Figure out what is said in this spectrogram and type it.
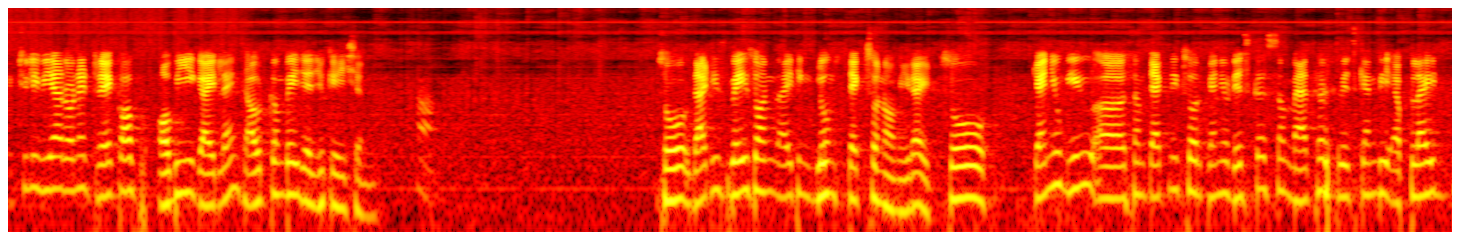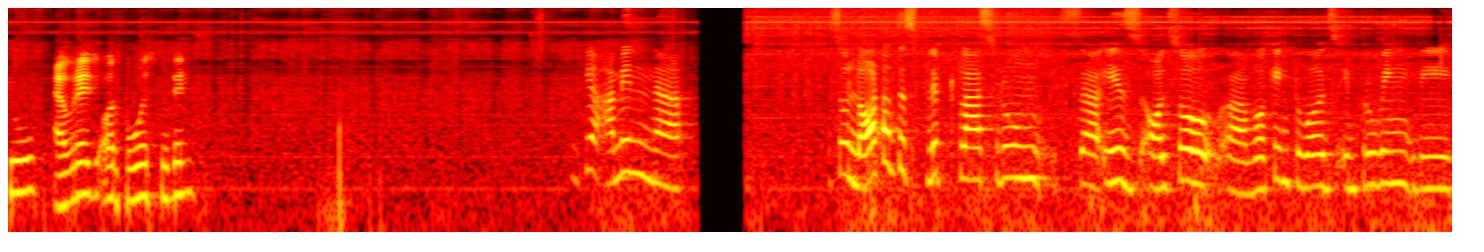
actually we are on a track of OBE guidelines, outcome based education. So that is based on I think Bloom's taxonomy, right? So can you give uh, some techniques or can you discuss some methods which can be applied to average or poor students? Yeah, I mean, uh, so a lot of this flipped classroom uh, is also uh, working towards improving the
